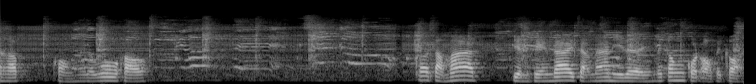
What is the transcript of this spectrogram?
นะครับ ของ Lenovo เขาก็สามารถเปลี่ยนเพลงได้จากหน้านี้เลย ไม่ต้องกดออกไปก่อน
